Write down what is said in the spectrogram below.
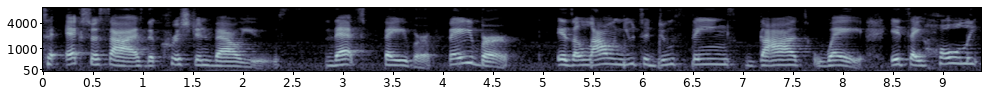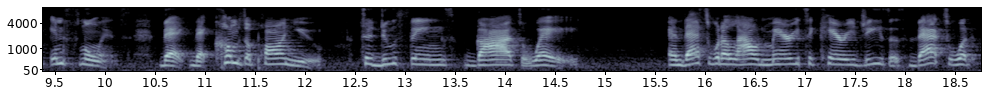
to exercise the Christian values. That's favor. Favor is allowing you to do things God's way. It's a holy influence that that comes upon you to do things God's way. And that's what allowed Mary to carry Jesus. That's what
